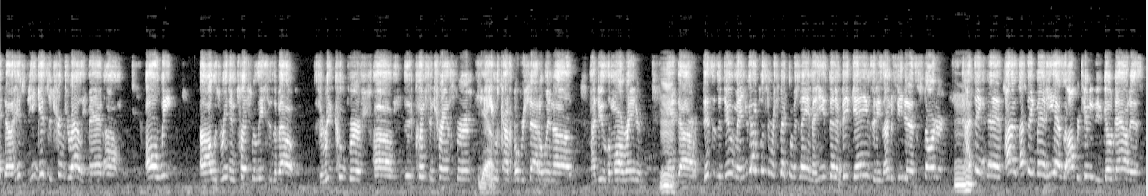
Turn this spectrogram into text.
and uh, his, he gets the troops rallied, man. Um, all week, uh, I was reading press releases about Zerrick Cooper, um, the Clemson transfer. Yeah. He was kind of overshadowing uh, my dude Lamar Rayner. Mm. And uh, this is a dude, man. You got to put some respect on his name, man. He's been in big games and he's undefeated as a starter. Mm. I think, man, I, I think, man, he has the opportunity to go down as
